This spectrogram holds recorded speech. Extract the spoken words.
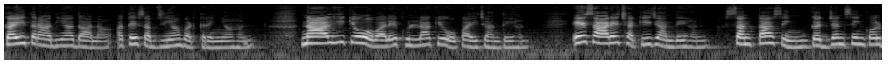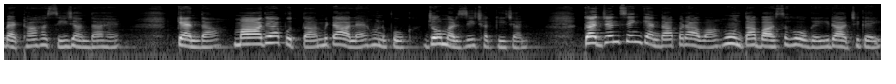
ਕਈ ਤਰ੍ਹਾਂ ਦੀਆਂ ਦਾਲਾਂ ਅਤੇ ਸਬਜ਼ੀਆਂ ਵਰਤ ਰਹੀਆਂ ਹਨ। ਨਾਲ ਹੀ ਘਿਓ ਵਾਲੇ ਖੁੱਲਾ ਘਿਓ ਪਾਈ ਜਾਂਦੇ ਹਨ। ਇਹ ਸਾਰੇ ਛਕੀ ਜਾਂਦੇ ਹਨ। ਸੰਤਾ ਸਿੰਘ ਗੱਜਨ ਸਿੰਘ ਕੋਲ ਬੈਠਾ ਹੱਸੀ ਜਾਂਦਾ ਹੈ। ਕਹਿੰਦਾ, ਮਾਂ ਦਿਆ ਪੁੱਤਾ, ਮਿਟਾ ਲੈ ਹੁਣ ਭੁੱਖ, ਜੋ ਮਰਜ਼ੀ ਛੱਕੀ ਚੱਲ। ਗੱਜਨ ਸਿੰਘ ਕਹਿੰਦਾ, ਭਰਾਵਾ, ਹੁਣ ਤਾਂ ਬਸ ਹੋ ਗਈ, ਰੱਜ ਗਈ।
